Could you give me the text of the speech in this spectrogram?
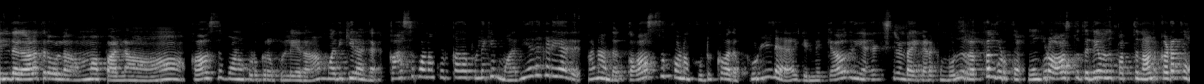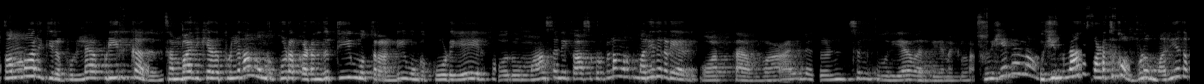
இந்த காலத்துல உள்ள அம்மா அப்பா எல்லாம் காசு பணம் கொடுக்குற பிள்ளைய தான் மதிக்கிறாங்க. காசு பணம் கொடுக்காத பிள்ளைக்கு மரியாதை கிடையாது. ஆனா அந்த காசு பணம் கொடுக்காத புள்ள என்னைக்காவது நீ ஆக்சிடென்ட் ஆகி கிடக்கும்போது ரத்தம் கொடுக்கும். உங்க கூட ஆஸ்பத்திரியே வந்து பத்து நாள் கிடக்கும். சம்பாதிக்கிற புள்ள அப்படி இருக்காது. சம்பாதிக்காத புள்ள தான் உங்க கூட கடந்து டீ முத்திராண்டி உங்க கூடயே இருக்கும். ஒரு மாசம் நீ காசு கொடுக்கலாம் உனக்கு மரியாதை கிடையாது. ஒத்த வாயில டென்ஷன் கூதியா வருது எனக்கு சுயநலம். உயிரில்லாத பணத்துக்கு அவ்வளவு மரியாதை.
